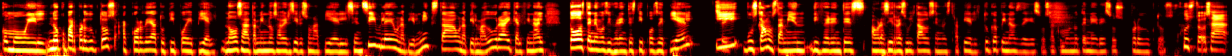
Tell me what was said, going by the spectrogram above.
como el no ocupar productos acorde a tu tipo de piel, ¿no? O sea, también no saber si eres una piel sensible, una piel mixta, una piel madura, y que al final todos tenemos diferentes tipos de piel. Y Sí. buscamos también diferentes, ahora sí, resultados en nuestra piel. ¿Tú qué opinas de eso? O sea, como no tener esos productos. justo, o sea,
